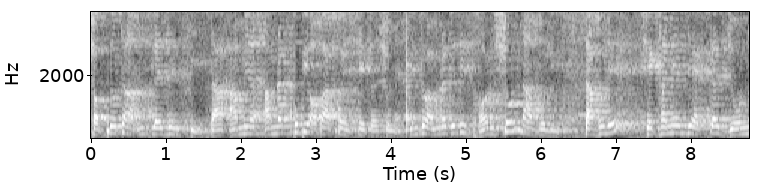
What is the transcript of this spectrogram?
শব্দটা আনপ্লেজেন্ট কি? তা আমি, আমরা খুবই অবাক হয়েছে এটা শুনে। কিন্তু আমরা যদি ধর্ষণ না বলি, তাহলে সেখানে যে একটা যৌন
